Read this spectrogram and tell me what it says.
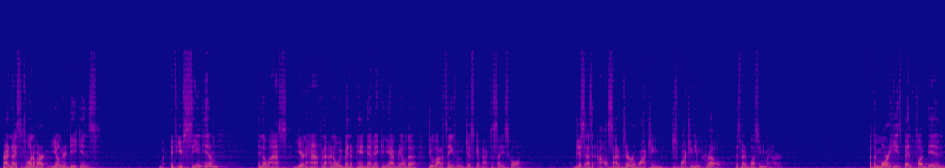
Brad Nice is one of our younger deacons. If you've seen him in the last year and a half, and I know we've been in a pandemic and you haven't been able to do a lot of things. We just get back to Sunday school. But just as an outside observer, watching, just watching him grow, has been a blessing to my heart. But the more he's been plugged in,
